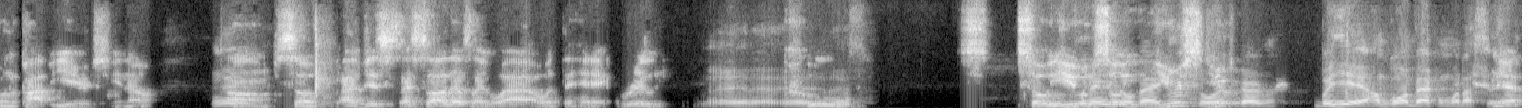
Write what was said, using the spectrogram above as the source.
in the pop years. You know, yeah, um. So I just I saw that I was like, wow, what the heck, really? yeah, that, yeah. Cool. So you, so go back to you're, George you're Gervin. But yeah, I'm going back on what I said. yeah,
